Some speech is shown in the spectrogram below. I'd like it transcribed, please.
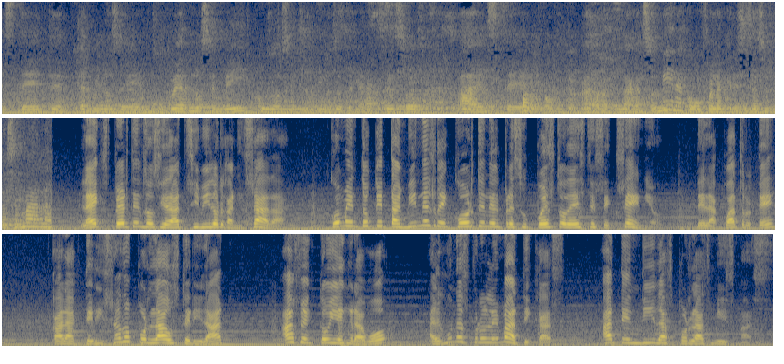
este, en términos de movernos en vehículos, en términos de tener acceso a, este, a la gasolina, como fue la crisis hace una semana. La experta en sociedad civil organizada comentó que también el recorte en el presupuesto de este sexenio de la 4T, caracterizado por la austeridad, afectó y engravó algunas problemáticas atendidas por las mismas.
